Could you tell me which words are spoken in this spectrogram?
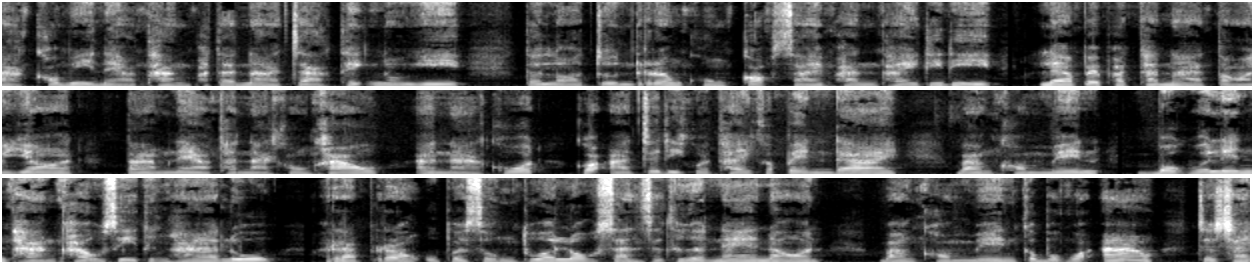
หากเขามีแนวทางพัฒนาจากเทคโนโลยี ตลอดจนเริ่มคงก๊อปสายพันธุ์ไทยที่ดี แล้วไปพัฒนาต่อยอด ตามแนวถนัดของเขา อนาคตก็อาจจะดีกว่าไทยก็เป็นได้ บางคอมเมนต์บอกว่าเล่นถางเขา4-5 ลูก รับรองอุปสงค์ทั่วโลกสั่นสะเทือนแน่นอน บางคอมเมนต์ก็บอกว่า อ้าว จะใช้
